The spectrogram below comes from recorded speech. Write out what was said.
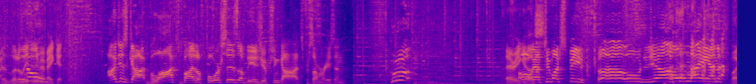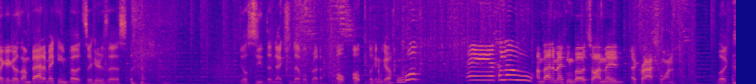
I literally No. didn't even make it. I just got blocked by the forces of the Egyptian gods for some reason. There he Oh, I got too much speed. Oh, Joe, man. Micah goes, I'm bad at making boats, so here's this. You'll see the next level, brother. Oh, oh, look at him go. Whoop. And hello. I'm bad at making boats, so I made a crash one. Look.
